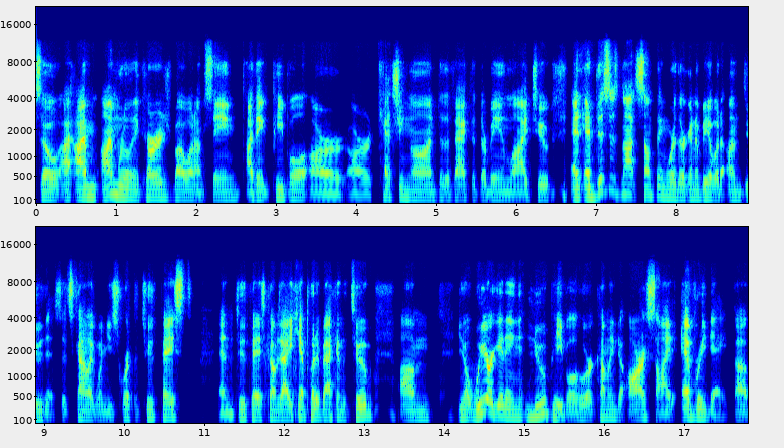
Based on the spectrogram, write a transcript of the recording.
So I, I'm, I'm really encouraged by what I'm seeing. I think people are are catching on to the fact that they're being lied to, and and this is not something where they're going to be able to undo this. It's kind of like when you squirt the toothpaste and the toothpaste comes out, you can't put it back in the tube. Um, you know, we are getting new people who are coming to our side every day, uh,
